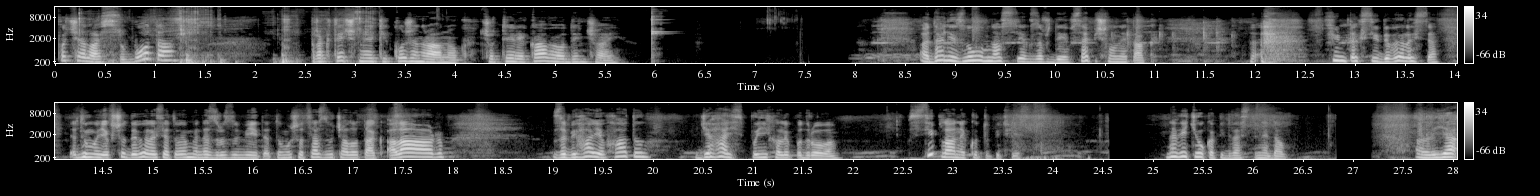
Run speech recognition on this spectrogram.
Почалась субота, практично як і кожен ранок. Чотири кави, один чай. А далі знову в нас, як завжди, все пішло не так. Фільм таксі дивилися. Я думаю, якщо дивилися, то ви мене зрозумієте, тому що це звучало так: Аларм! Забігаю в хату, вдягайся, поїхали по дрова. Всі плани коту підвіз. Навіть ока підвести не дав. Але я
